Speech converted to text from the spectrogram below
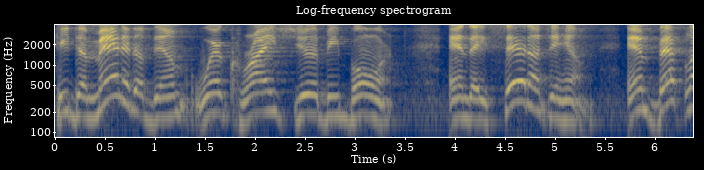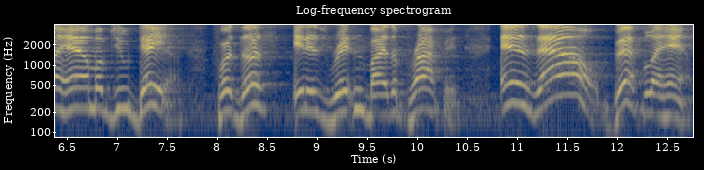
he demanded of them where Christ should be born. And they said unto him, In Bethlehem of Judea, for thus it is written by the prophet, And thou, Bethlehem,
